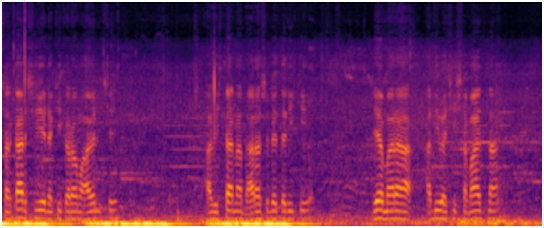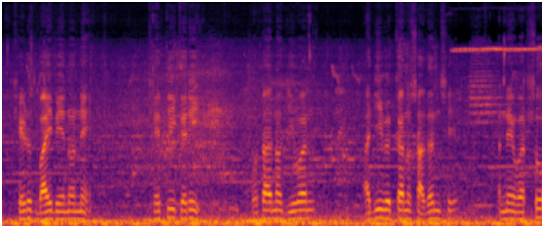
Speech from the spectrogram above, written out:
સરકારશ્રીએ નક્કી કરવામાં આવેલ છે. આ વિસ્તારના ધારાસભ્ય તરીકે જે અમારા આદિવાસી સમાજના ખેડૂત ભાઈ બહેનોને ખેતી કરી પોતાનું જીવન, આજીવિકાનું સાધન છે અને વર્ષો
